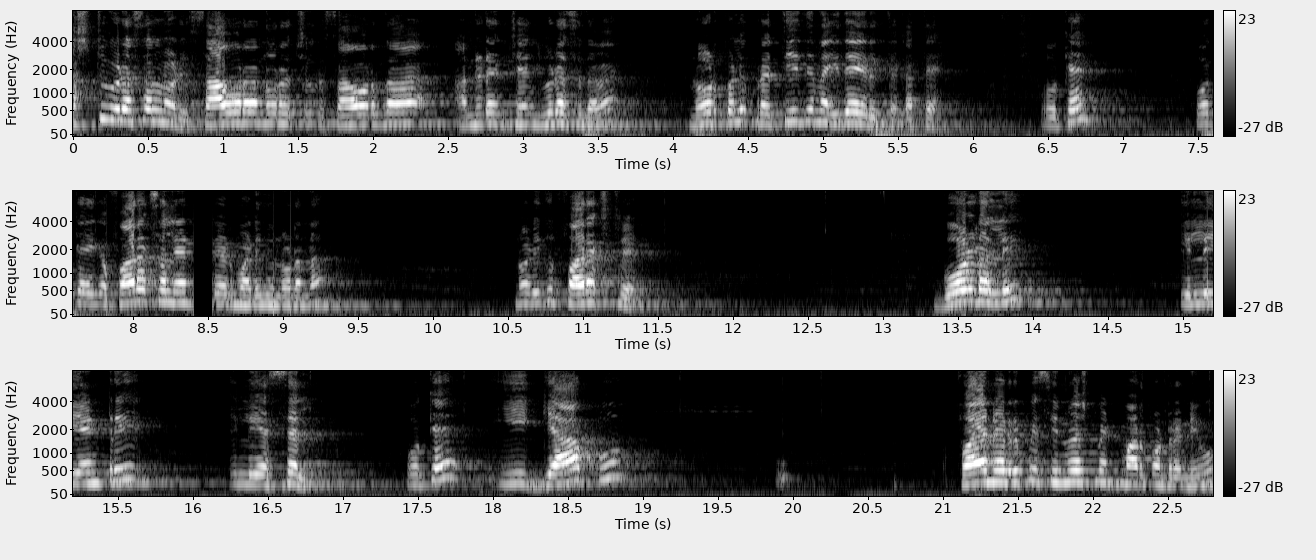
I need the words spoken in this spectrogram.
ಅಷ್ಟು ವಿಡಿಯೋಸಲ್ಲಿ ನೋಡಿ. ಸಾವಿರ, ನೂರ ಚಿಲ್ ಸಾವಿರದ ಹಂಡ್ರೆಡ್ ಆ್ಯಂಡ್ ಚೇಂಜ್ ವಿಡಿಯೋಸ್ ಇದ್ದಾವೆ ನೋಡ್ಕೊಳ್ಳಿ, ಪ್ರತಿದಿನ ಇದೇ ಇರುತ್ತೆ ಕತೆ. ಓಕೆ ಓಕೆ ಈಗ ಫಾರೆಕ್ಸಲ್ಲಿ ಏನು ಟ್ರೇಡ್ ಮಾಡಿದ್ವಿ ನೋಡೋಣ. ನೋಡಿ, ಇದು ಫಾರೆಕ್ಸ್ ಟ್ರೇಡ್ ಗೋಲ್ಡಲ್ಲಿ ಇಲ್ಲಿ ಎಂಟ್ರಿ ಇಲ್ಲಿ ಎಸ್ ಎಲ್ ಓಕೆ ಈ gap five hundred rupees investment ಮಾಡಿಕೊಂಡ್ರೆ ನೀವು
